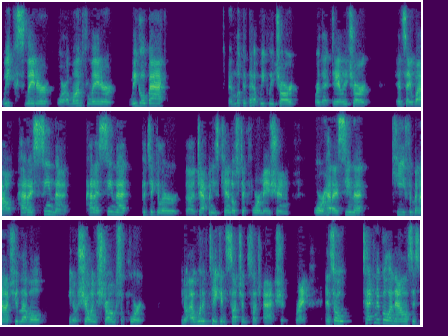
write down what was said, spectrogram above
weeks later or a month later, we go back and look at that weekly chart or that daily chart and say, wow, had I seen that, had I seen that particular uh, Japanese candlestick formation, or had I seen that key Fibonacci level, you know, showing strong support, you know, I would have taken such and such action, right? And so technical analysis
